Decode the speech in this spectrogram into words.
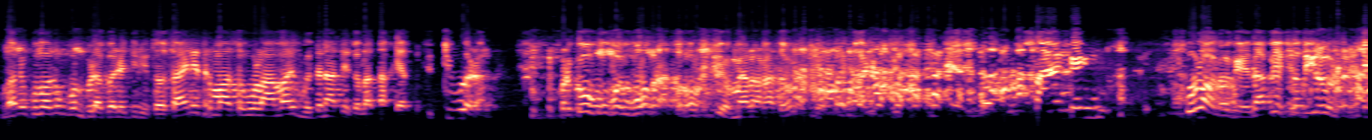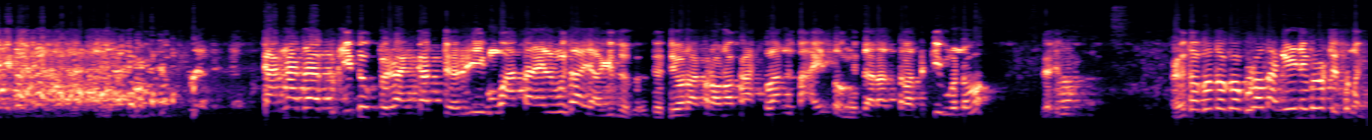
Mana kulo pun bolak balik cerita. Saya ini termasuk ulama yang buat nanti sholat tahiyat masjid dua orang. Mereka umum uang rasa sholat ya malah rasa. Saking kulo loh tapi itu tiru. Karena saya begitu berangkat dari muatan ilmu saya gitu Jadi orang krono kaslan tak hitung secara strategi menapa. Nah, toko-toko kulo tak ini kulo diseneng.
